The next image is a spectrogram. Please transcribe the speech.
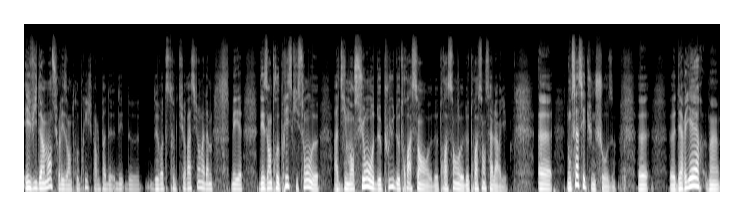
évidemment sur les entreprises, je ne parle pas de, votre structuration, madame, mais euh, des entreprises qui sont euh, à dimension de plus de 300, de 300, de 300 salariés. donc ça, c'est une chose. derrière, ben,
